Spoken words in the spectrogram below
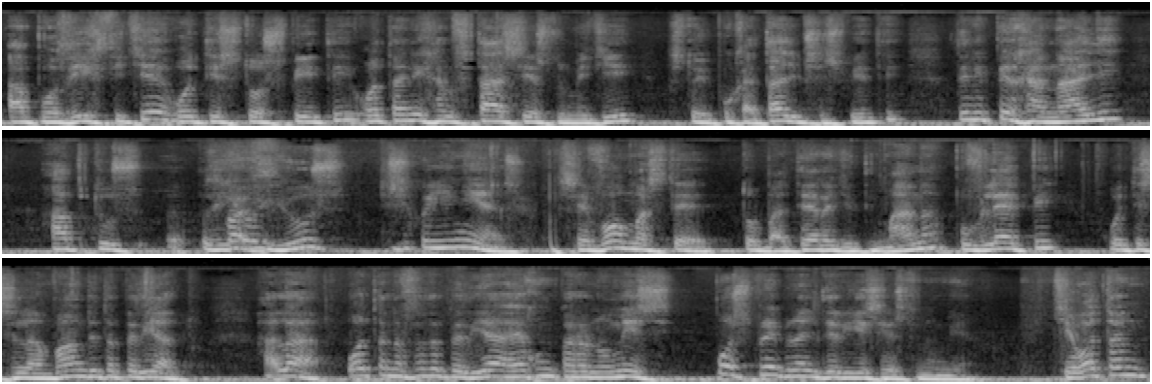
αποδείχθηκε ότι στο σπίτι, όταν είχαν φτάσει οι αστυνομικοί, στο υποκατάληψη σπίτι, δεν υπήρχαν άλλοι από τους ε, δύο γιους της οικογένειας. Σεβόμαστε τον πατέρα και τη μάνα που βλέπει ότι συλλαμβάνονται τα παιδιά του. Αλλά όταν αυτά τα παιδιά έχουν παρανομήσει, πώς πρέπει να λειτουργήσει η αστυνομία; Και όταν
